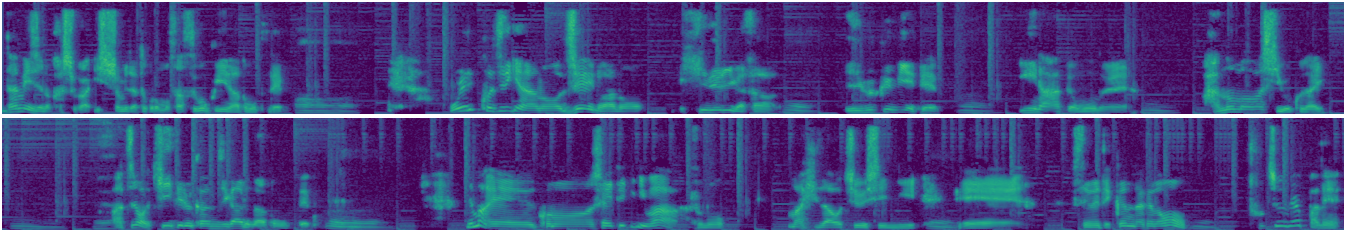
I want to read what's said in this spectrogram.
ダメージの箇所が一緒みたいなところもさ、すごくいいなと思ってて。俺、個人的にはあの、J のあの、ひねりがさ、うん。えぐく見えて、うん。いいなって思うのよね。うん。あの回し良くない？あっちの方が効いてる感じがあるなと思って。うん。で、まあ、えー、この試合的には、その、まあ、膝を中心に、うん。えー、攻めていくんだけども、うん。途中でやっぱね、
